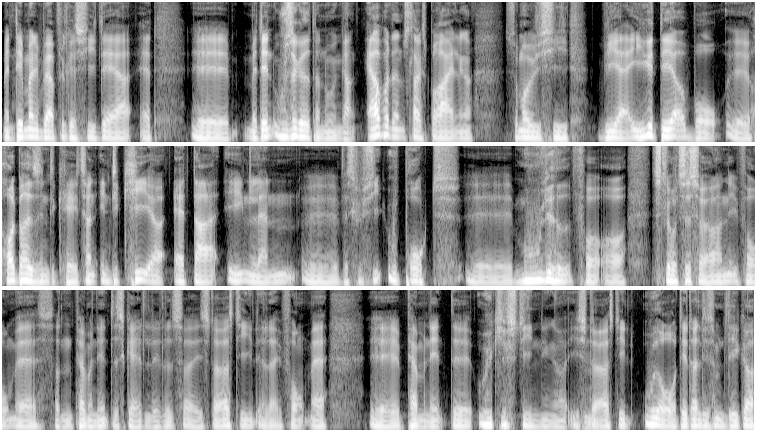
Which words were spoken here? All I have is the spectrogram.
men det man i hvert fald kan sige, det er, at øh, med den usikkerhed, der nu engang er på den slags beregninger, så må vi sige, vi er ikke der, hvor øh, holdbarhedsindikatoren indikerer, at der er en eller anden, øh, hvad skal vi sige, ubrugt øh, mulighed for at slå til søren i form af sådan permanente skattelettelser i større stil, eller i form af øh, permanente udgiftsstigninger i større mm. stil, udover det, der ligesom ligger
